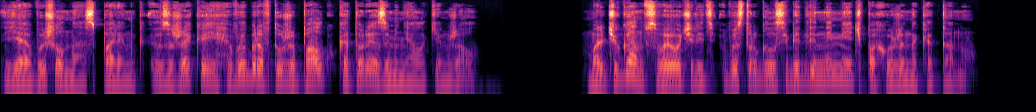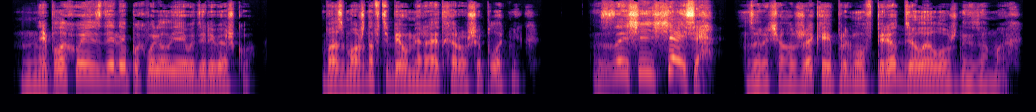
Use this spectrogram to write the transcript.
Я вышел на спарринг с Жекой, выбрав ту же палку, которая заменяла кинжал. Мальчуган, в свою очередь, выстругал себе длинный меч, похожий на катану. «Неплохое изделие», — похвалил я его деревяшку. «Возможно, в тебе умирает хороший плотник». «Защищайся!» — зарычал Жека и прыгнул вперед, делая ложный замах.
